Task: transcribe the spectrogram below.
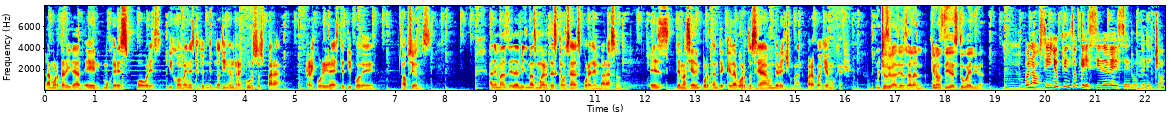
la mortalidad en mujeres pobres y jóvenes que no tienen recursos para recurrir a este tipo de opciones. Además de las mismas muertes causadas por el embarazo, es demasiado importante que el aborto sea un derecho humano para cualquier mujer. Muchas gracias, Alan. ¿Qué nos dices tú, Elida? Bueno, sí, yo pienso que sí debe ser un derecho,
